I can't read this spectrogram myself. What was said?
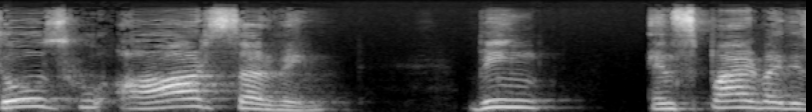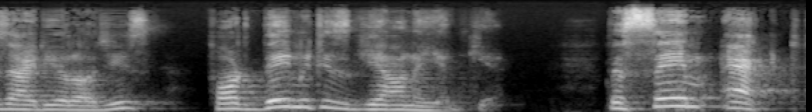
those who are serving, being inspired by these ideologies, for them it is jnana yajna. The same act,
